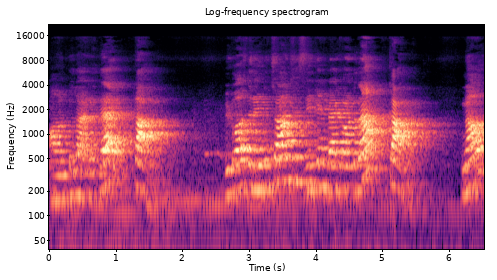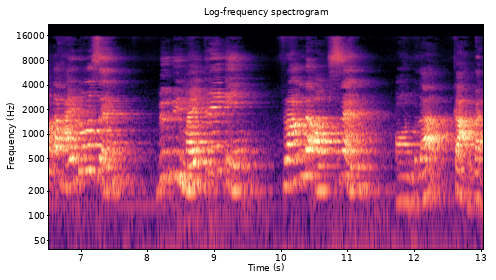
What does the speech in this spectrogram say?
onto the another carbon because the negative charge is retained back onto the carbon. Now the hydrogen will be migrating from the oxygen onto the carbon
